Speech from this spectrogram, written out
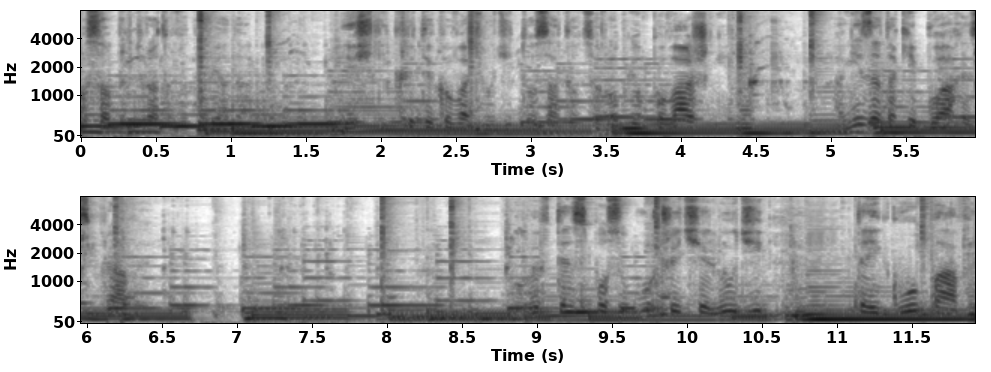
Osoby, która to wypowiada. Jeśli krytykować ludzi, to za to, co robią poważnie, a nie za takie błahe sprawy. Bo wy w ten sposób uczycie ludzi tej głupawy.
